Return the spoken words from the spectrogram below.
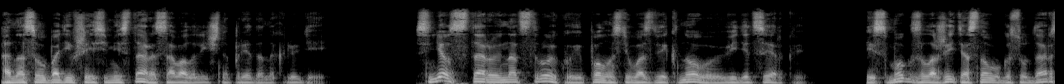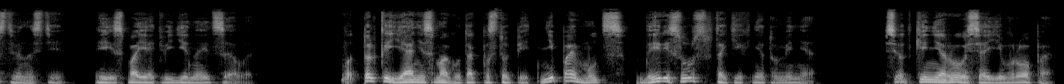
А на освободившиеся места рассовал лично преданных людей. Снес старую надстройку и полностью воздвиг новую в виде церкви. И смог заложить основу государственности и спаять в единое целое. Вот только я не смогу так поступить, не поймутся, да и ресурсов таких нет у меня. Все-таки не Русь, а Европа.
